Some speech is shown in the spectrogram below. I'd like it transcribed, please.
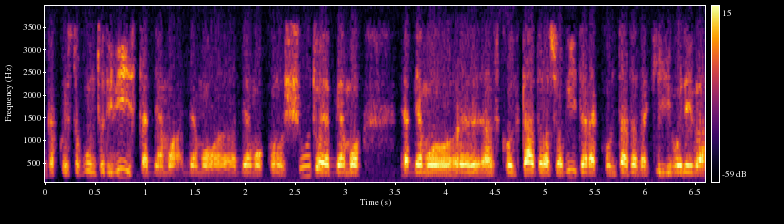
da questo punto di vista, abbiamo, abbiamo, abbiamo conosciuto e abbiamo, abbiamo eh, ascoltato la sua vita raccontata da chi gli voleva,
